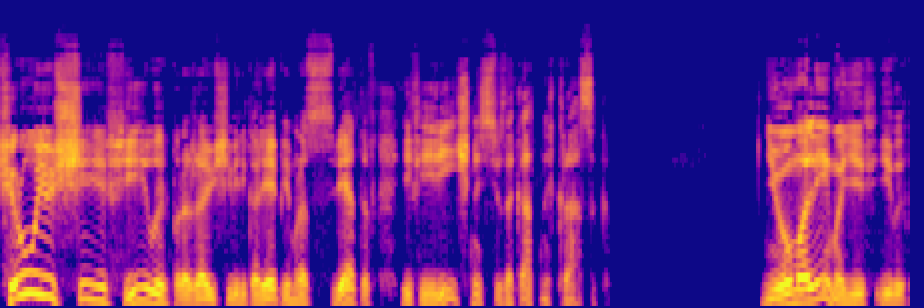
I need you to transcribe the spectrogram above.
Чарующие фивы, поражающие великолепием рассветов и фееричностью закатных красок. Неумолимые Фивы,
